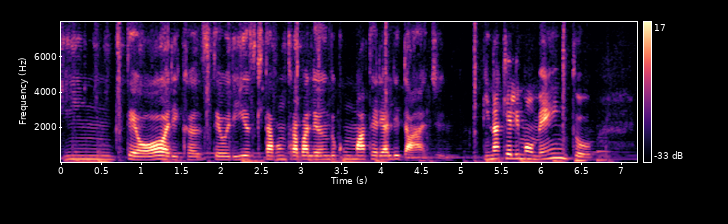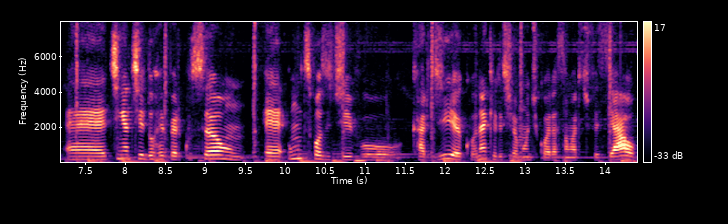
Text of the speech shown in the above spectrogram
em teóricas, teorias que estavam trabalhando com materialidade. E naquele momento, é, tinha tido repercussão é, um dispositivo cardíaco, né, que eles chamam de coração artificial,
